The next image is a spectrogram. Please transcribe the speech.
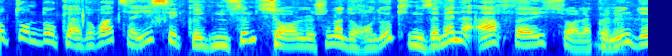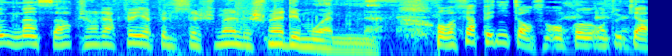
On tourne donc à droite, ça y est, c'est que nous sommes sur le chemin de rando qui nous amène à Arfeuil, sur la commune de Minsa. Jean d'Arfeuil appelle ce chemin le chemin des moines. On va faire pénitence, en, en tout cas.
